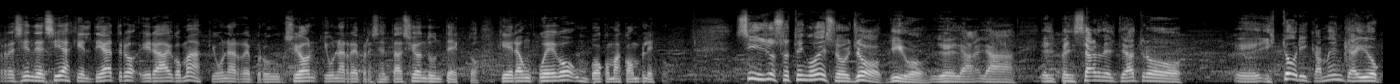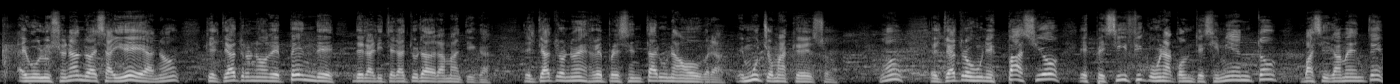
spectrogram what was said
Recién decías que el teatro era algo más que una reproducción, que una representación de un texto, que era un juego un poco más complejo. Sí, yo sostengo eso, yo digo, el pensar del teatro eh, históricamente ha ido evolucionando a esa idea, ¿no? que el teatro no depende de la literatura dramática, el teatro no es representar una obra, es mucho más que eso. El teatro es un espacio específico, un acontecimiento, básicamente,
